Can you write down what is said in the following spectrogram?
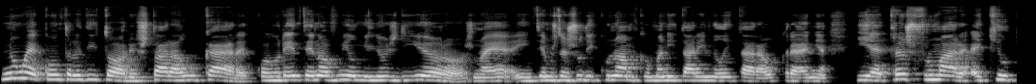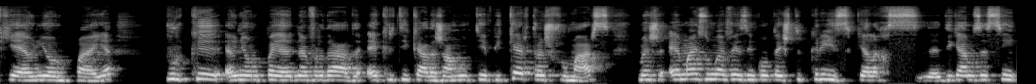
Não é contraditório estar a alocar 49 mil milhões de euros não é, em termos de ajuda económica, humanitária e militar à Ucrânia e a transformar aquilo que é a União Europeia porque a União Europeia, na verdade, é criticada já há muito tempo e quer transformar-se, mas é mais uma vez em contexto de crise que ela, digamos assim,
